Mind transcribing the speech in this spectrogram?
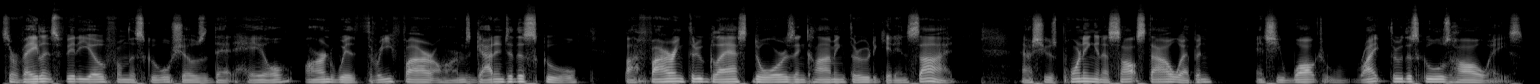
Surveillance video from the school shows that Hale, armed with three firearms, got into the school by firing through glass doors and climbing through to get inside. Now, she was pointing an assault style weapon and she walked right through the school's hallways.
